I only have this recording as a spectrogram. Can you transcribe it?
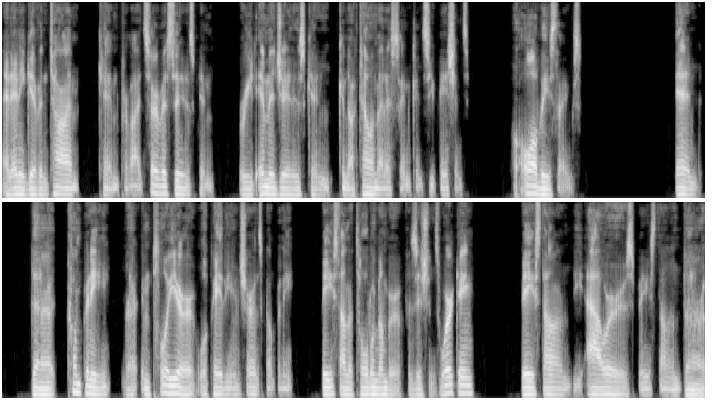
at any given time can provide services, can read images, can conduct telemedicine, can see patients all these things. And the company, the employer will pay the insurance company based on the total number of physicians working, based on the hours, based on the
